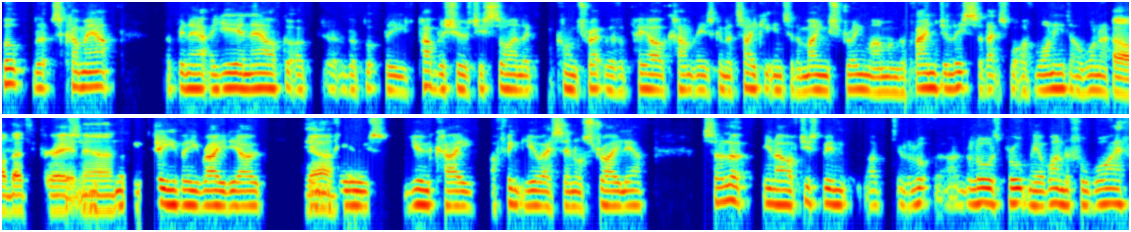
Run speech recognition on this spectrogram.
book that's come out. I've been out a year now. I've got a, the. The publisher has just signed a contract with a PR company. Is going to take it into the mainstream. I'm an evangelist, so that's what I've wanted. I want to Oh, that's great, man. TV, radio, Yeah. interviews, UK, I think US and Australia. So look, you know, I've just been. I've, look, the Lord's brought me a wonderful wife.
